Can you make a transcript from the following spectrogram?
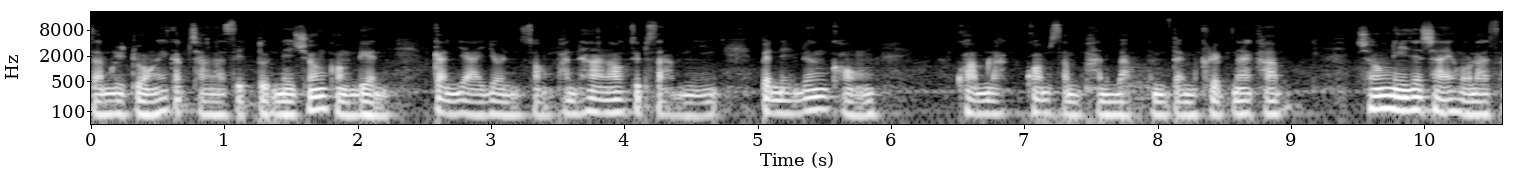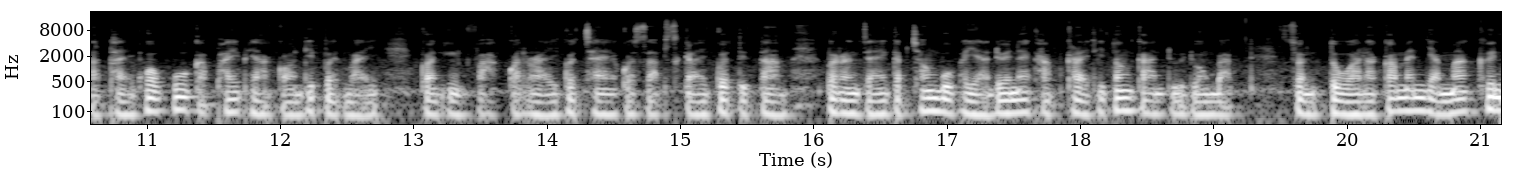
สำหรับดวงให้กับชาวราศีตุลในช่วงของเดือน กันยายน 2563 นี้ เป็นในเรื่องของความรักความสัมพันธ์แบบเต็มๆคลิปนะครับ ช่องนี้จะใช้โหราศาสตร์ไทยควบคู่กับไพ่พยากรณ์ที่เปิดไว้ ก่อนอื่นฝากกดไลค์กดแชร์กด Subscribe กดติดตามเป็นกำลังใจให้กับช่องบูพยาด้วยนะครับ ใครที่ต้องการดูดวงแบบส่วนตัวแล้วก็แม่นยำมากขึ้น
